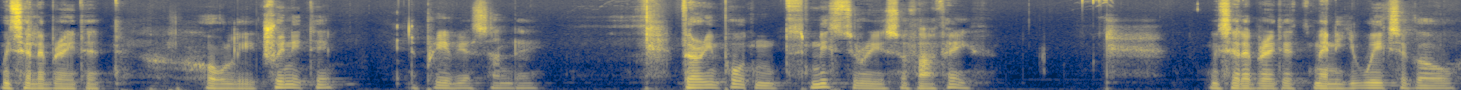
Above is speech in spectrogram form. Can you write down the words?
We celebrated Holy Trinity the previous Sunday. Very important mysteries of our faith. We celebrated many weeks ago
